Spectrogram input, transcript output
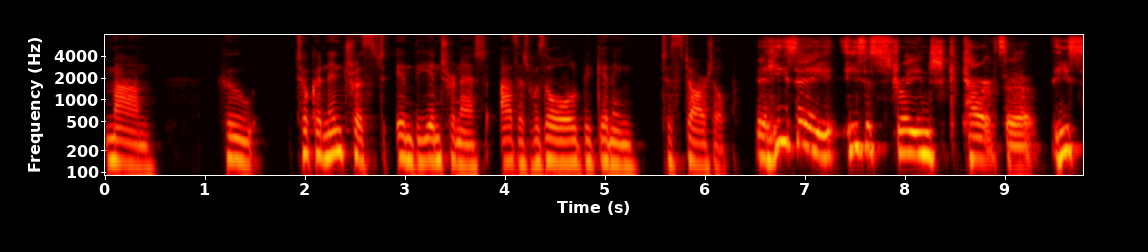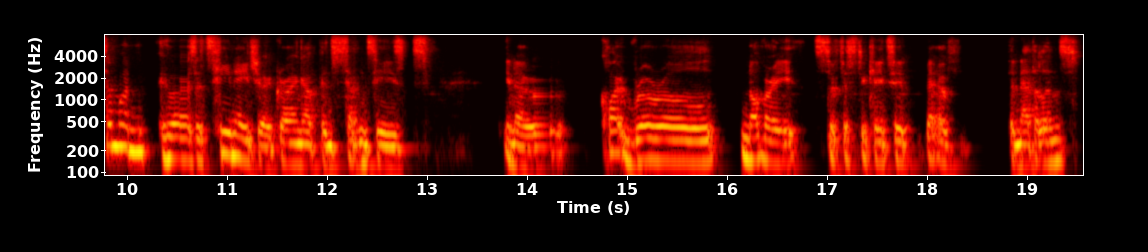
man who took an interest in the internet as it was all beginning to start up. Yeah, he's a he's a strange character. He's someone who, as a teenager, growing up in seventies, you know, quite rural, not very sophisticated bit of the Netherlands,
